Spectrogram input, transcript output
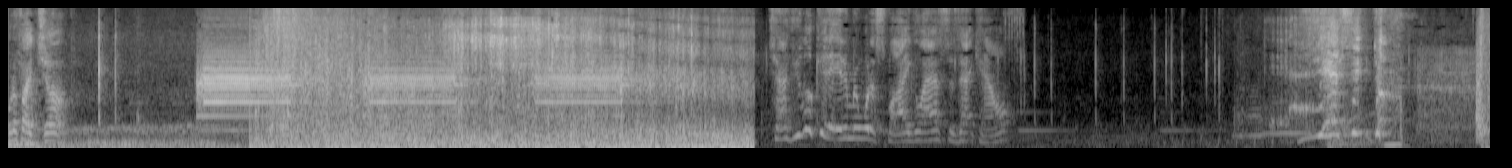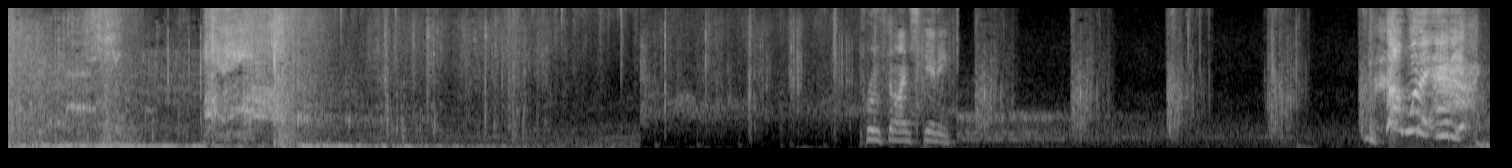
What if I jump? Chad, if you look at Enderman with a spyglass, does that count? Yes, it does. Proof that I'm skinny. what an idiot.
